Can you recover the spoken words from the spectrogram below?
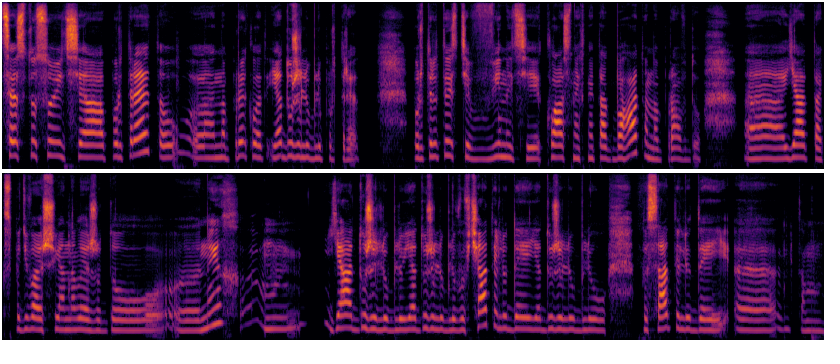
Це стосується портрету. Е, Наприклад, я дуже люблю портрет. Портретистів в Вінниці класних не так багато, направду. Е, Я так сподіваюся, що я належу до е, них. Я дуже люблю, я дуже люблю вивчати людей, я дуже люблю писати людей, е, там,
